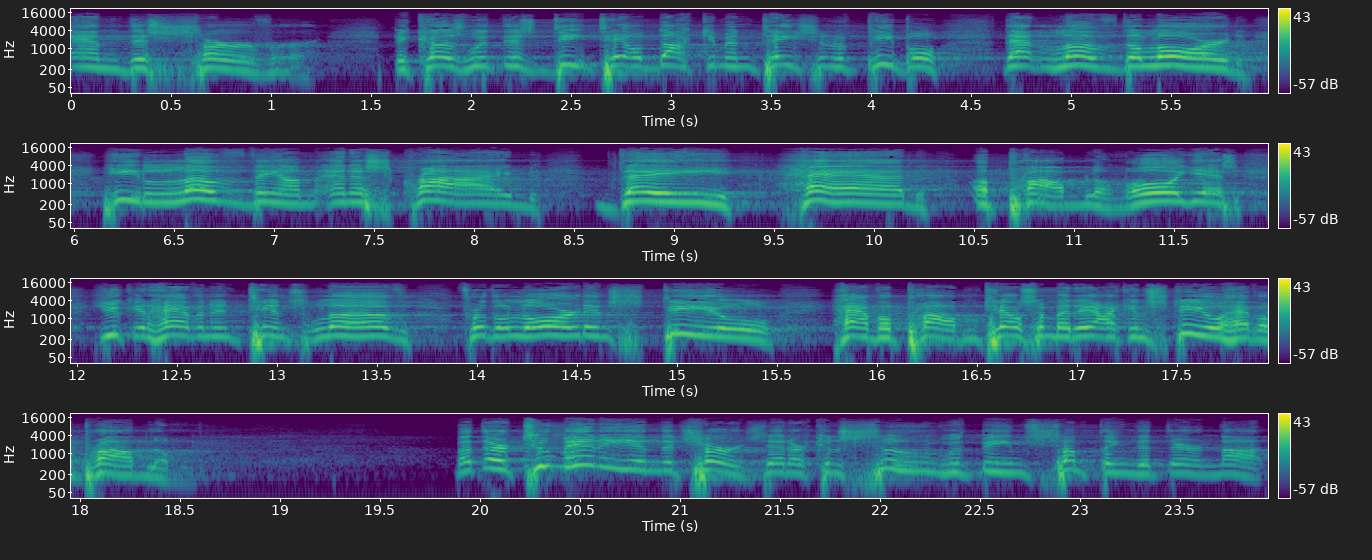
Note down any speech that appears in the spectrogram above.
and this server. Because with this detailed documentation of people that loved the Lord, He loved them and ascribed they had a problem. Oh, yes, you can have an intense love for the Lord and still have a problem. Tell somebody, I can still have a problem. But there are too many in the church that are consumed with being something that they're not.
